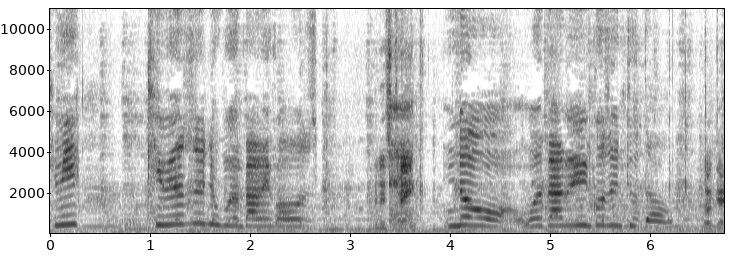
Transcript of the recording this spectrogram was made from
can we can we listen to when Batman goes In his tank? no when Batman goes into dark. Okay.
